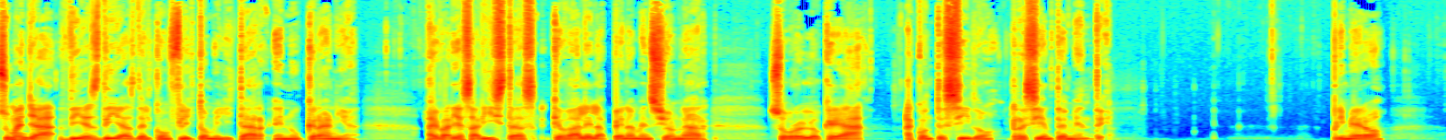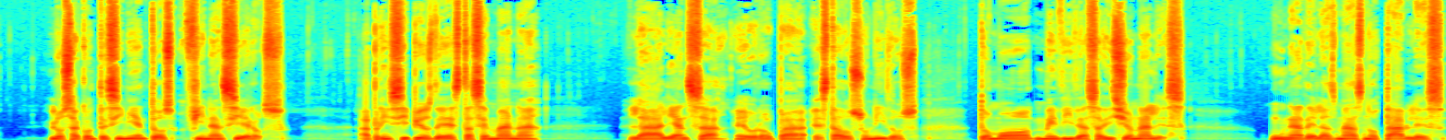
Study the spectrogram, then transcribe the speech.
Suman ya 10 días del conflicto militar en Ucrania. Hay varias aristas que vale la pena mencionar sobre lo que ha acontecido recientemente. Primero, los acontecimientos financieros. A principios de esta semana, la Alianza Europa-Estados Unidos tomó medidas adicionales una de las más notables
